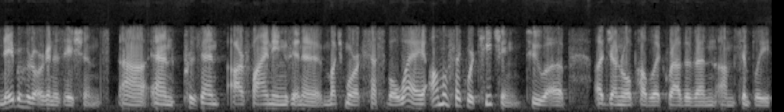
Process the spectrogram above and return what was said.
neighborhood organizations, uh, and present our findings in a much more accessible way, almost like we're teaching to a, a general public rather than um, simply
